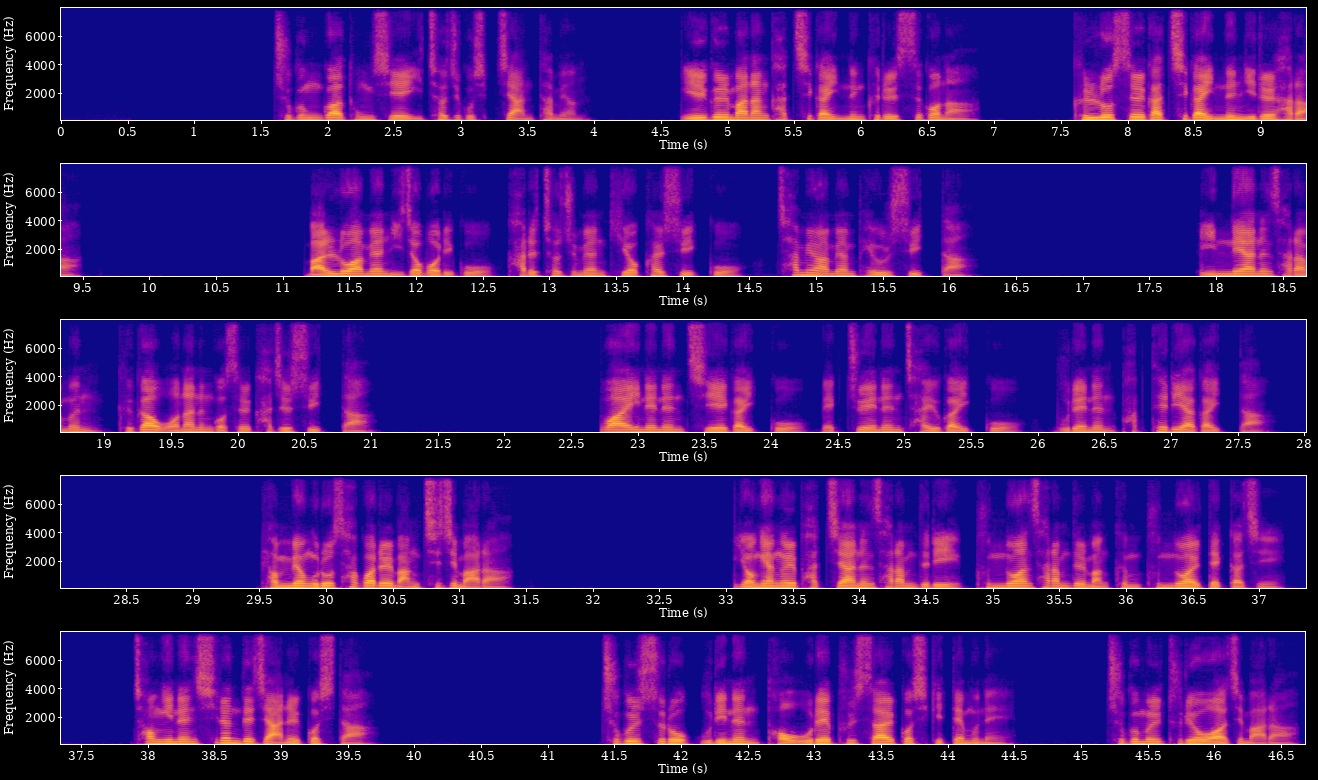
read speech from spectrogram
죽음과 동시에 잊혀지고 싶지 않다면 읽을 만한 가치가 있는 글을 쓰거나 글로 쓸 가치가 있는 일을 하라. 말로 하면 잊어버리고 가르쳐 주면 기억할 수 있고 참여하면 배울 수 있다. 인내하는 사람은 그가 원하는 것을 가질 수 있다. 와인에는 지혜가 있고 맥주에는 자유가 있고 물에는 박테리아가 있다. 변명으로 사과를 망치지 마라. 영향을 받지 않은 사람들이 분노한 사람들만큼 분노할 때까지 정의는 실현되지 않을 것이다. 죽을수록 우리는 더 오래 불사할 것이기 때문에 죽음을 두려워하지 마라.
